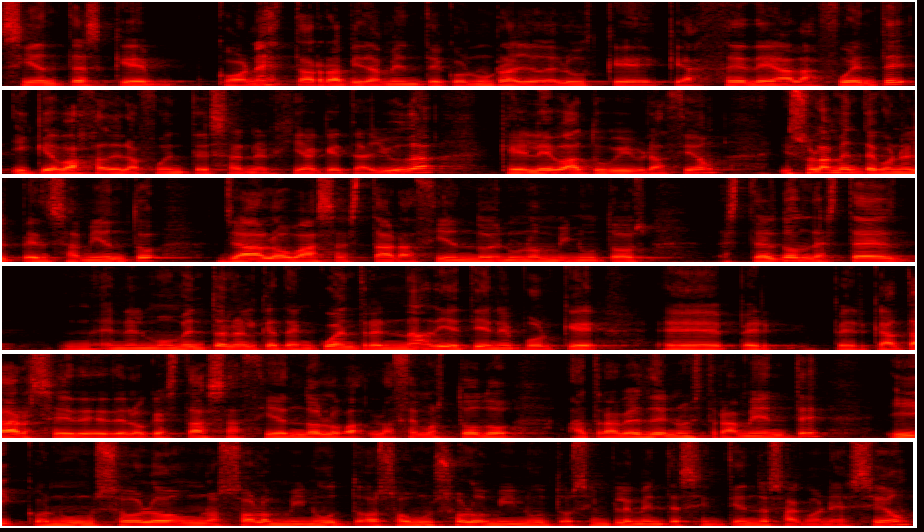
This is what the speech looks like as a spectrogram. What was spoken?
sientes que conectas rápidamente con un rayo de luz que, accede a la fuente y que baja de la fuente esa energía que te ayuda, que eleva tu vibración y solamente con el pensamiento ya lo vas a estar haciendo en unos minutos, estés donde estés, en el momento en el que te encuentres, nadie tiene por qué eh, percatarse de, lo que estás haciendo, lo, hacemos todo a través de nuestra mente y con un solo, unos solos minutos o un solo minuto simplemente sintiendo esa conexión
